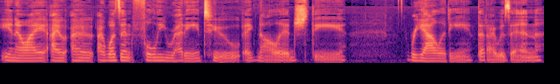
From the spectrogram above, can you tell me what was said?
you know, I, I, I, I wasn't fully ready to acknowledge the reality that I was in.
